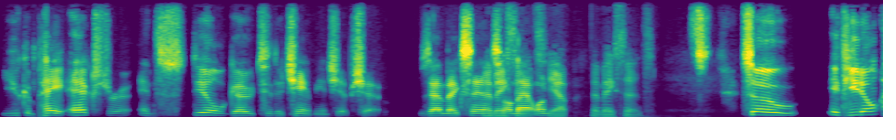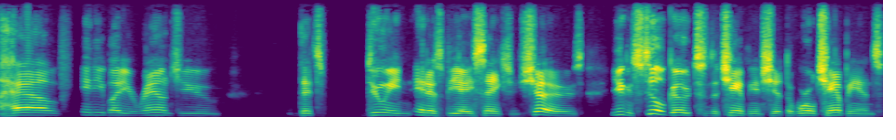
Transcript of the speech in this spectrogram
you can pay extra and still go to the championship show. Does that make sense That on sense. that one? Yep, that makes sense. So if you don't have anybody around you that's doing NSBA sanctioned shows, you can still go to the championship, the world champions.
